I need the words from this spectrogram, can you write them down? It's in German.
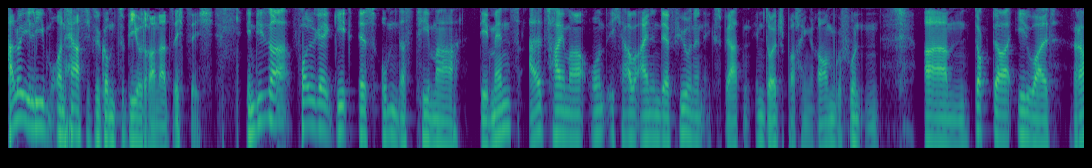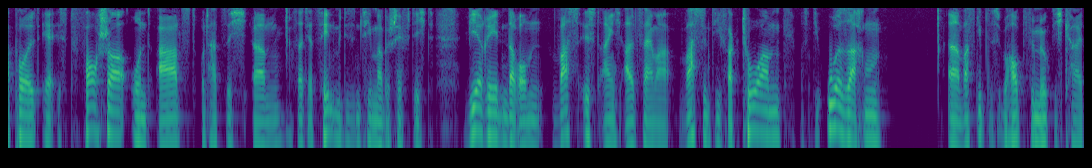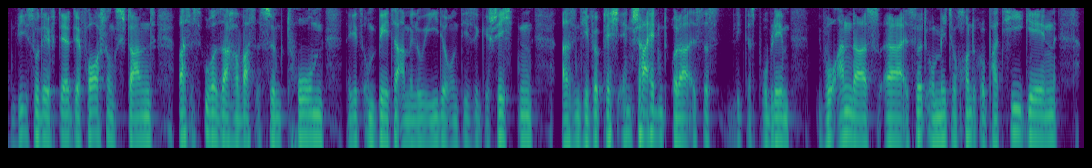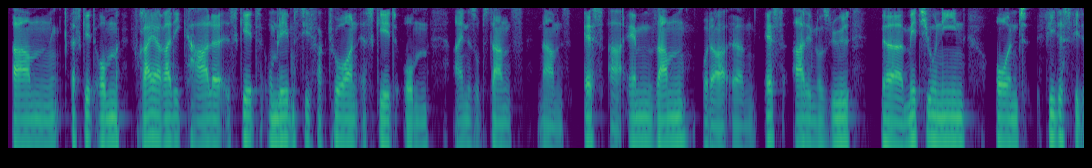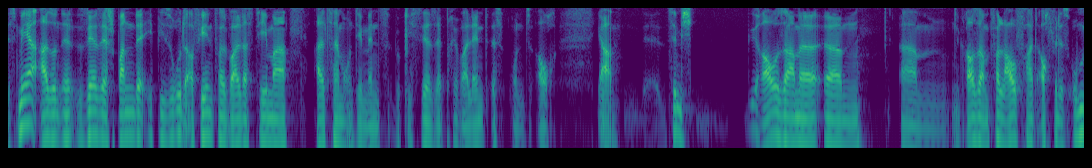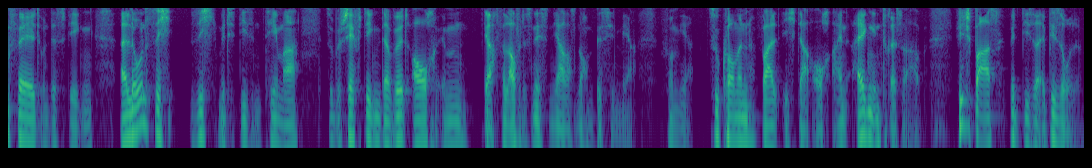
Hallo ihr Lieben und herzlich willkommen zu Bio 360. In dieser Folge geht es um das Thema Demenz, Alzheimer und ich habe einen der führenden Experten im deutschsprachigen Raum gefunden. Ähm, Dr. Eduard Rappold, er ist Forscher und Arzt und hat sich ähm, seit Jahrzehnten mit diesem Thema beschäftigt. Wir reden darum, was ist eigentlich Alzheimer, was sind die Faktoren, was sind die Ursachen, was gibt es überhaupt für Möglichkeiten? Wie ist so der, der, der Forschungsstand? Was ist Ursache? Was ist Symptom? Da geht es um Beta-Amyloide und diese Geschichten. Äh, sind die wirklich entscheidend oder ist das, liegt das Problem woanders? Äh, es wird um Mitochondriopathie gehen. Ähm, es geht um freie Radikale. Es geht um Lebensstilfaktoren. Es geht um eine Substanz namens SAM, SAM oder ähm, S-Adenosyl, äh, Methionin und vieles, vieles mehr. Also eine sehr, sehr spannende Episode auf jeden Fall, weil das Thema Alzheimer und Demenz wirklich sehr, sehr prävalent ist und auch ja ziemlich grausame ähm, ähm, grausamen Verlauf hat, auch für das Umfeld und deswegen äh, lohnt es sich, sich mit diesem Thema zu beschäftigen. Da wird auch im ja, Verlauf des nächsten Jahres noch ein bisschen mehr von mir zukommen, weil ich da auch ein Eigeninteresse habe. Viel Spaß mit dieser Episode.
